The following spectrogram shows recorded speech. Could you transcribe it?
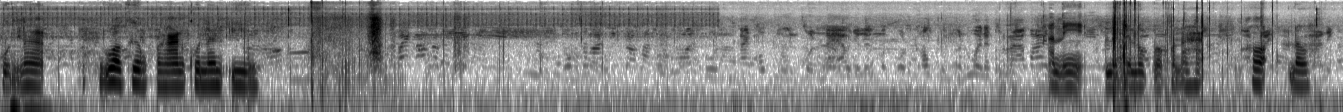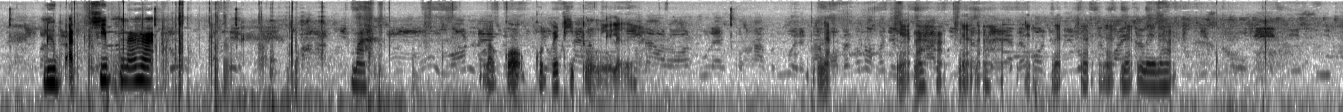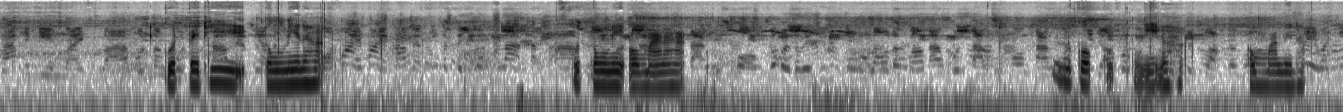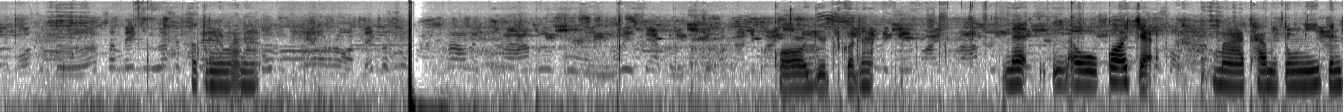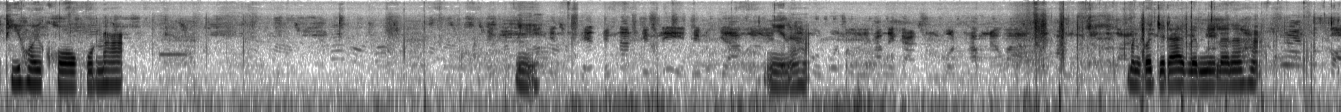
คุณนะรือว่าเครื่องประหารคนนั่นเองอันนี้เราจะลบออกก่นนะฮะ เพราะเราลืมอัดคลิปนะฮะ มา แล้วก็กดไปที่ตรงนี้เลยเนี่ยเนี่ยนะฮะเนี่ยนะฮะเนี่ยเนี่ยเนี่ยเนี่ยเลยนะฮะ กดไปที่ ตรงนี้นะฮะ กดตรงนี้ออกมานะฮะ แล้วก็กดตรงนี้นะฮะออกมาเลยนะฮะเอาตรงนี้มานะฮะขอหยุดก่อนนะ และเราก็จะมาทำตรงนี้เป็นที่ห้อยคอคนนะฮะนี่ นี่นะฮะ มันก็จะได้แบบนี้แล้วนะฮะ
